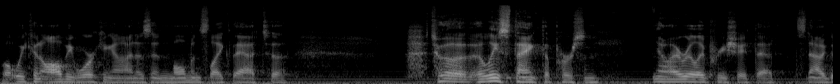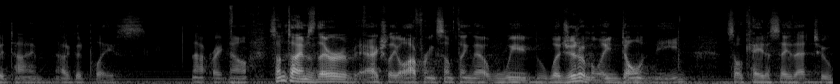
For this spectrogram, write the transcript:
what we can all be working on is in moments like that to, to at least thank the person. You know, I really appreciate that. It's not a good time, not a good place not right now. Sometimes they're actually offering something that we legitimately don't need. It's okay to say that too.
